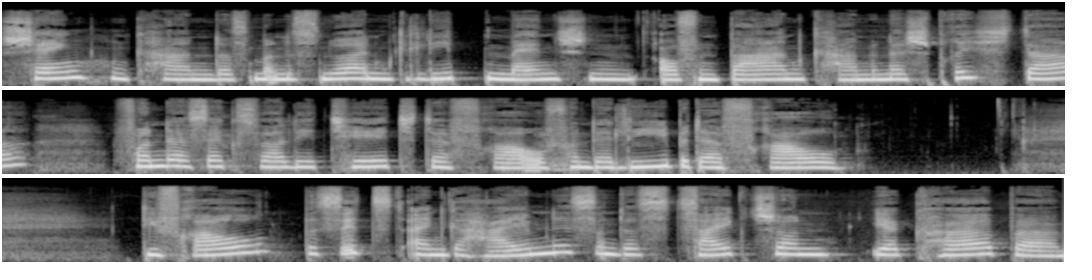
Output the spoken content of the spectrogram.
schenken kann, dass man es nur einem geliebten Menschen offenbaren kann. Und er spricht da von der Sexualität der Frau, von der Liebe der Frau. Die Frau besitzt ein Geheimnis und das zeigt schon ihr Körper.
